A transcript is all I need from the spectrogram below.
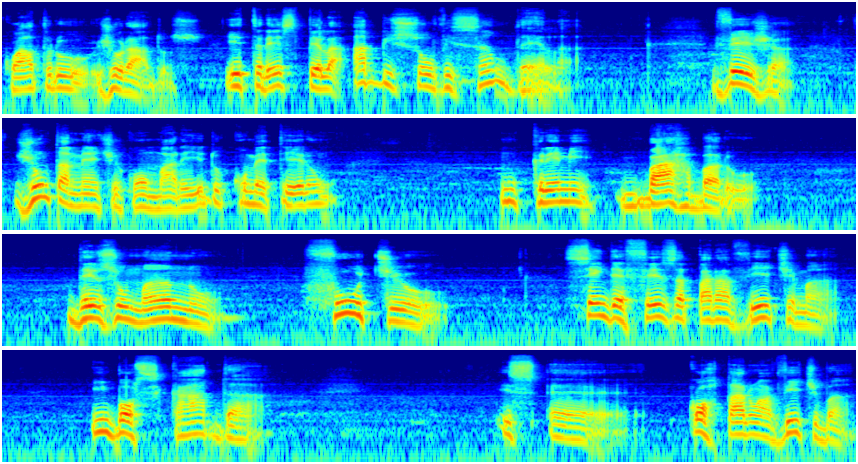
quatro jurados, e três pela absolvição dela. Veja, juntamente com o marido, cometeram um crime bárbaro, desumano, fútil, sem defesa para a vítima, emboscada. É, cortaram a vítima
